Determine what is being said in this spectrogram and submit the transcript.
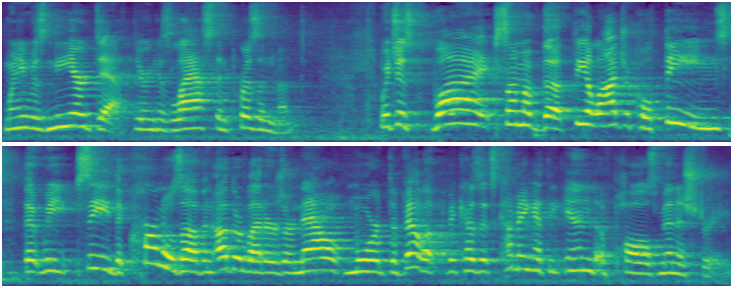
when he was near death, during his last imprisonment which is why some of the theological themes that we see the kernels of in other letters are now more developed because it's coming at the end of Paul's ministry.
